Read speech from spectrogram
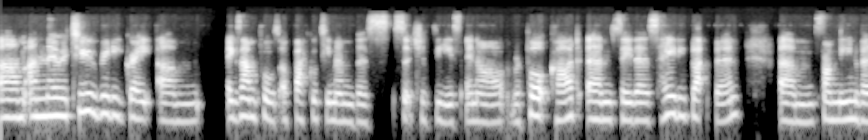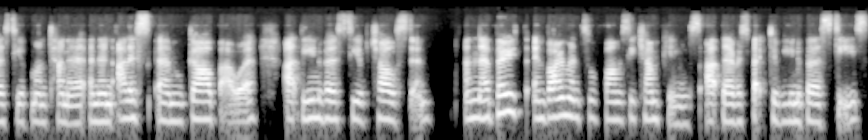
Um, and there are two really great um, examples of faculty members such as these in our report card. Um, so there's Hayley Blackburn um, from the University of Montana and then Alice um, Garbauer at the University of Charleston. And they're both environmental pharmacy champions at their respective universities.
